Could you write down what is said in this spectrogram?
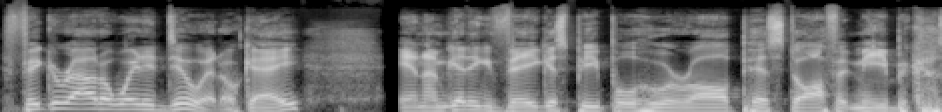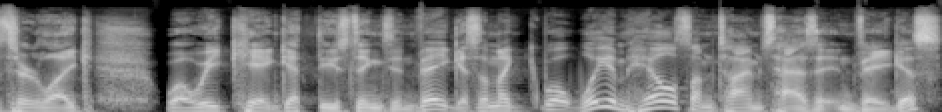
figure out a way to do it, okay? And I'm getting Vegas people who are all pissed off at me because they're like, "Well, we can't get these things in Vegas." I'm like, "Well, William Hill sometimes has it in Vegas."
